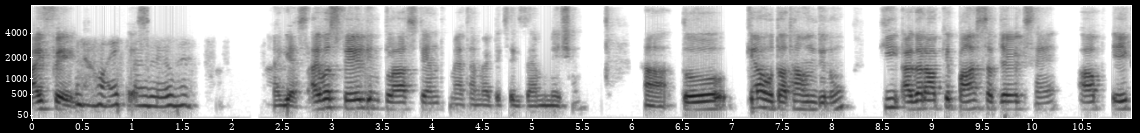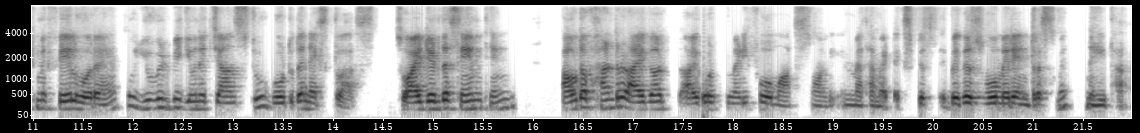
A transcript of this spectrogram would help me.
I failed. No, I can't yes. believe it. Yes I was failed in class tenth mathematics examination हाँ तो क्या होता था उन दिनों कि अगर आपके पाँच सब्जेक्ट्स हैं, आप एक में फेल हो रहे हैं तो you will be given a chance to go to the next class so I did the same thing out of hundred I got I got twenty four marks only in mathematics because वो मेरे इंटरेस्ट में नहीं था.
